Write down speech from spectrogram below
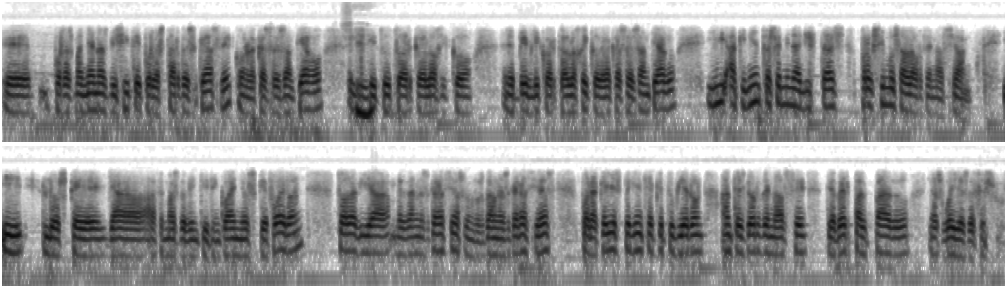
eh, por las mañanas visita y por las tardes clase con la Casa de Santiago, el. Instituto Arqueológico eh, Bíblico Arqueológico de la Casa de Santiago, y a 500 seminaristas próximos a la ordenación. Y los que ya hace más de 25 años que fueron, todavía me dan las gracias o nos dan las gracias por aquella experiencia que tuvieron antes de ordenarse de haber palpado las huellas de Jesús.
